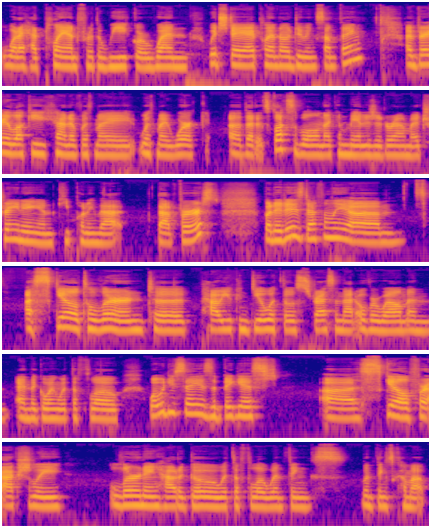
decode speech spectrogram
what I had planned for the week or when which day I planned on doing something. I'm very lucky kind of with my with my work uh, that it's flexible and I can manage it around my training and keep putting that that first. But it is definitely um a skill to learn to how you can deal with those stress and that overwhelm and and the going with the flow what would you say is the biggest uh, skill for actually learning how to go with the flow when things when things come up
